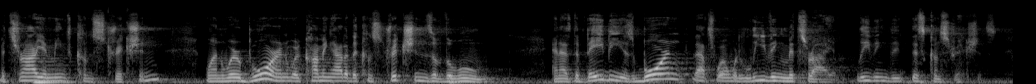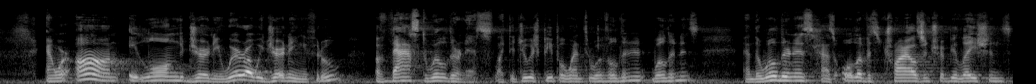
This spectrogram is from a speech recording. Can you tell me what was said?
Mitzrayim means constriction. When we're born, we're coming out of the constrictions of the womb. And as the baby is born, that's when we're leaving Mitzrayim, leaving the, these constrictions. And we're on a long journey. Where are we journeying through? A vast wilderness, like the Jewish people went through a wilderness. And the wilderness has all of its trials and tribulations.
